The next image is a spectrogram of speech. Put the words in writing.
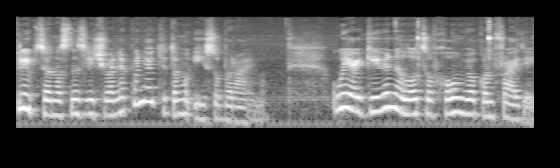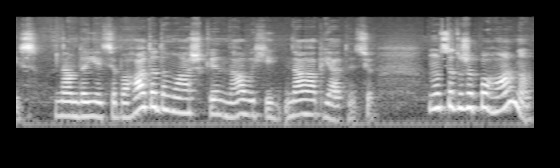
Хліб це у нас незлічувальне поняття, тому і обираємо. We are given a lot of homework on Fridays. Нам дається багато домашки на вихід на п'ятницю. Ну, це дуже погано.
